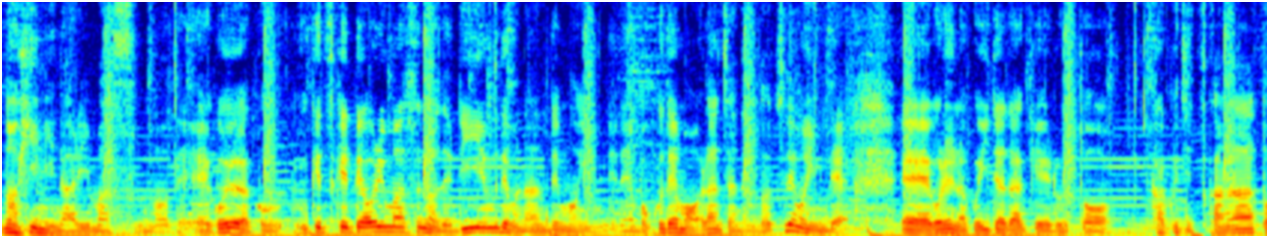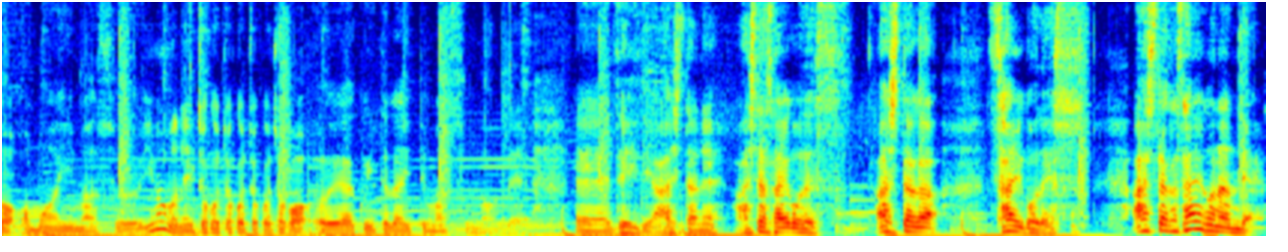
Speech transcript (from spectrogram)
の日になりますので、えー、ご予約受け付けておりますので DM でも何でもいいんでね僕でもランちゃんでもどっちでもいいんで、えー、ご連絡いただけると確実かなと思います。今もねちょこちょこちょこちょこ予約いただいてますので、えー、ぜひぜ明日ね明日最後です。明日が最後です。明日が最後なんで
